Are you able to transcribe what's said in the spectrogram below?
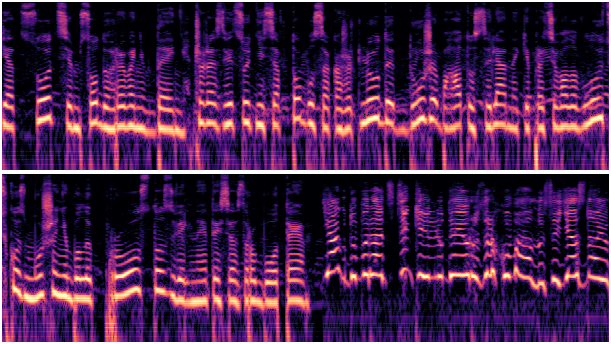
500-700 гривень в день. Через відсутність автобуса, кажуть люди, дуже багато селян, які працювали в Луцьку, змушені були просто звільнитися з роботи. Як добиратися? Стільки людей розрахувалося. Я знаю,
